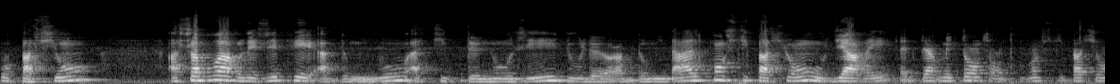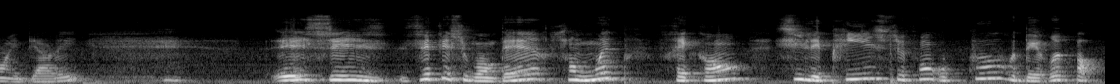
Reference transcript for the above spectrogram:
aux patients, à savoir les effets abdominaux à type de nausée, douleur abdominale, constipation ou diarrhée, intermittence entre constipation et diarrhée, et ces effets secondaires sont moins fréquents si les prises se font au cours des repas.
